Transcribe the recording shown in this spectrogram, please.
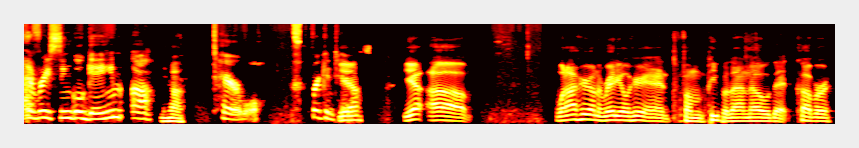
every single game, uh Yeah. terrible. Freaking Yeah. terrible. Yeah. Uh, when I hear on the radio here and from people that I know that cover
